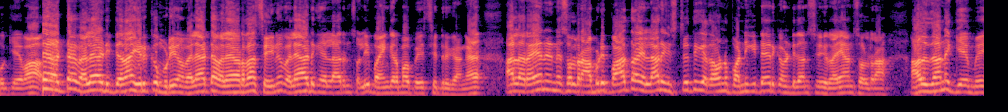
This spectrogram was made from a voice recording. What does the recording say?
ஓகேவா? விளையாட்ட விளையாடிட்டு தான் இருக்க முடியும். விளையாட்ட விளையாட தான் செய்யணும். விளையாடுங்க எல்லாரும் சொல்லி பயங்கரமா பேசிட்டு இருக்காங்க. அதில் ரயான் என்ன சொல்றான்? அப்படி பார்த்தா எல்லாரும் இஷ்டத்துக்கு ஏதாவது ஒன்று பண்ணிக்கிட்டே இருக்க வேண்டியதான்னு சொல்லி ரயான் சொல்றான். அதுதானே கேமு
